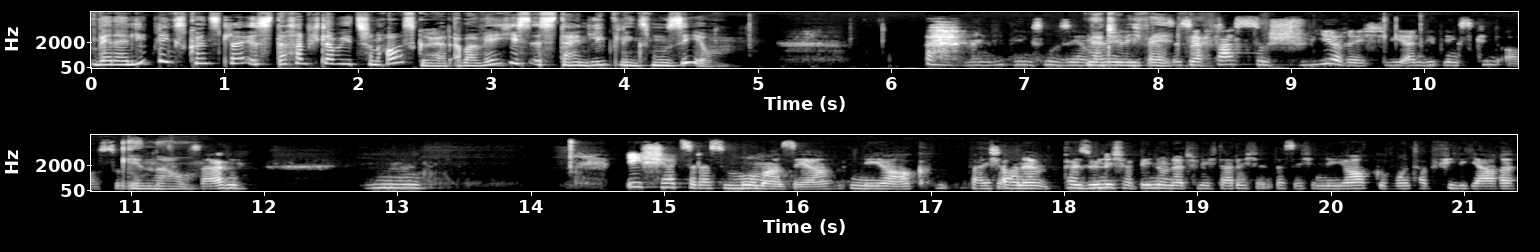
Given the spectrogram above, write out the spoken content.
wer dein Lieblingskünstler ist, das habe ich glaube ich jetzt schon rausgehört, aber welches ist dein Lieblingsmuseum? Ah, Mein Lieblingsmuseum. Natürlich meine Güte, Das ist ja fast so schwierig, wie ein Lieblingskind auszusuchen, Genau. muss ich sagen. Hm. Ich schätze das MoMA sehr in New York, weil ich auch eine persönliche Verbindung natürlich dadurch, dass ich in New York gewohnt habe, viele Jahre,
